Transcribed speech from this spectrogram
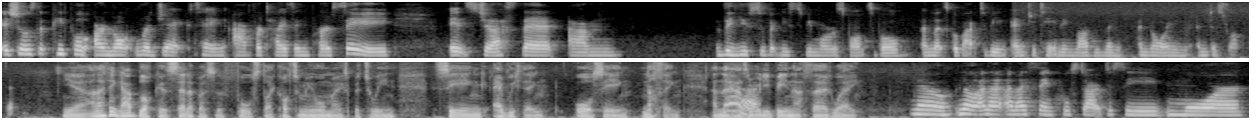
it shows that people are not rejecting advertising per se. It's just that um, the use of it needs to be more responsible. And let's go back to being entertaining rather than annoying and disruptive. Yeah, and I think ad blockers set up a sort of false dichotomy almost between seeing everything or seeing nothing, and there yeah. hasn't really been that third way. No, no, and I and I think we'll start to see more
